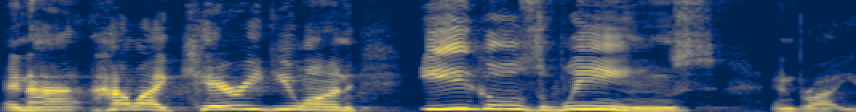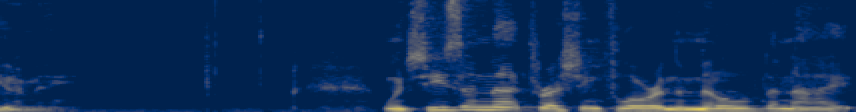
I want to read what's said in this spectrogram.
and how I carried you on eagle's wings and brought you to me. When she's in that threshing floor in the middle of the night,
